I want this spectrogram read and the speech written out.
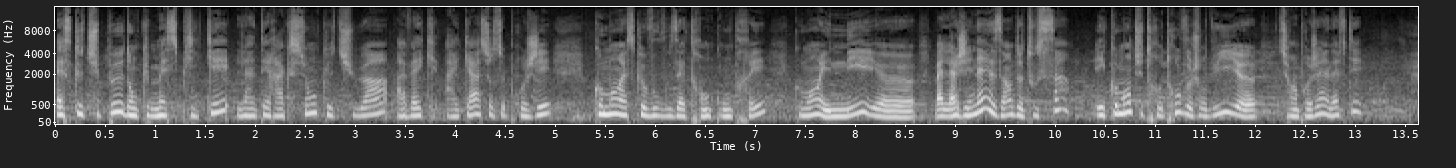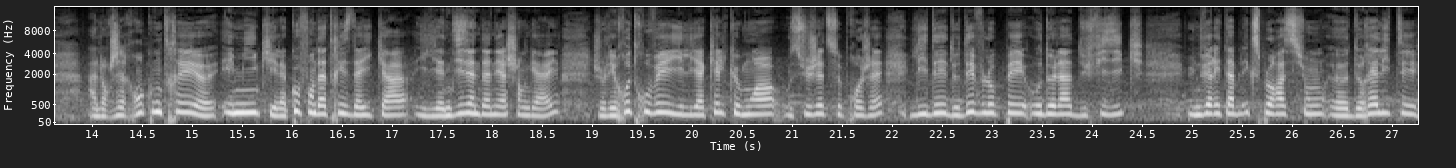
Est-ce que tu peux donc m'expliquer l'interaction que tu as avec Aika sur ce projet? Comment est-ce que vous vous êtes rencontrés? Comment est née euh, bah, la genèse hein, de tout ça? Et comment tu te retrouves aujourd'hui euh, sur un projet NFT alors j'ai rencontré euh, Amy, qui est la cofondatrice d'Aïka, il y a une dizaine d'années à Shanghai. Je l'ai retrouvée il y a quelques mois au sujet de ce projet. L'idée de développer au-delà du physique une véritable exploration euh, de réalité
